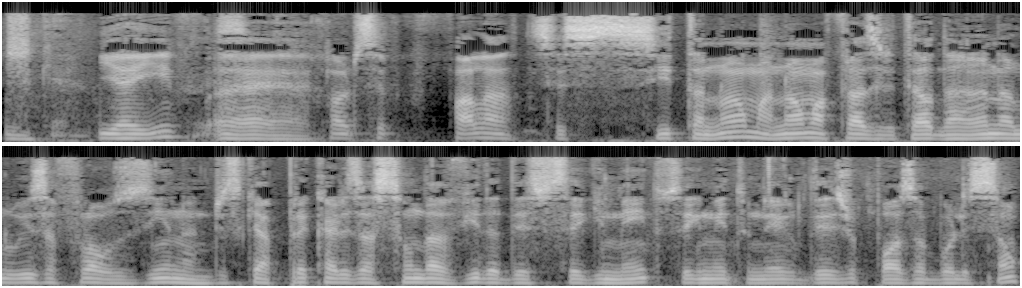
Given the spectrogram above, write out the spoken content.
É. E aí, é, Cláudio, você fala, você cita, não é uma, não é uma frase literal da Ana Luísa Flausina, diz que a precarização da vida desse segmento, segmento negro desde o pós-abolição,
